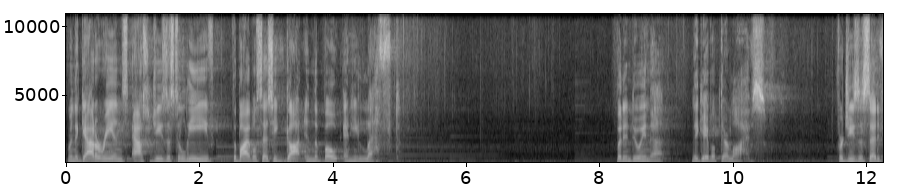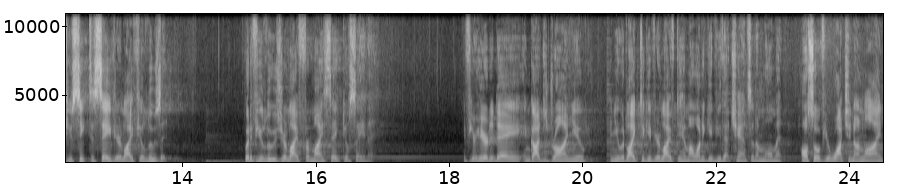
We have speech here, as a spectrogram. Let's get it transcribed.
When the Gadareans asked Jesus to leave, the Bible says he got in the boat and he left. But in doing that, they gave up their lives. For Jesus said, If you seek to save your life, you'll lose it. But if you lose your life for my sake, you'll save it. If you're here today and God's drawing you, and you would like to give your life to Him, I want to give you that chance in a moment. Also, if you're watching online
